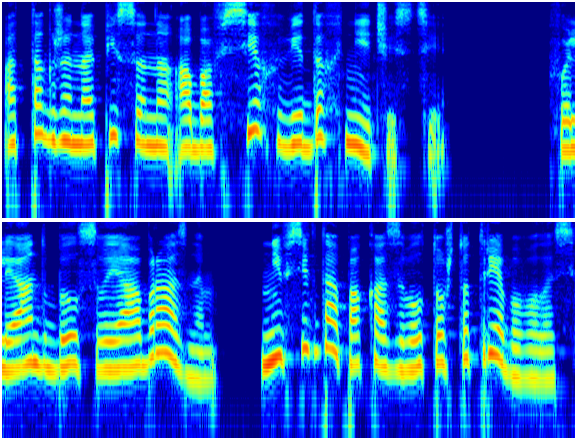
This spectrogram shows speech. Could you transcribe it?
а также написано обо всех видах нечисти. Фолиант был своеобразным, не всегда показывал то, что требовалось.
